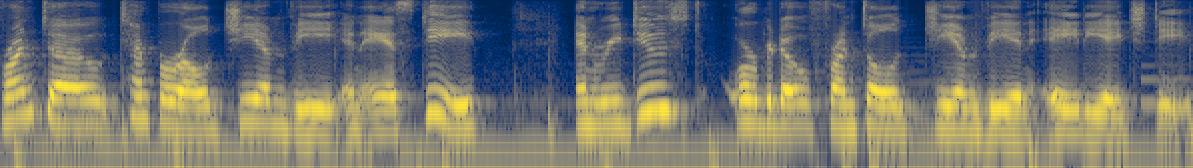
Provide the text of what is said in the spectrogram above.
frontotemporal GMV and ASD and reduced orbitofrontal GMV and ADHD,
